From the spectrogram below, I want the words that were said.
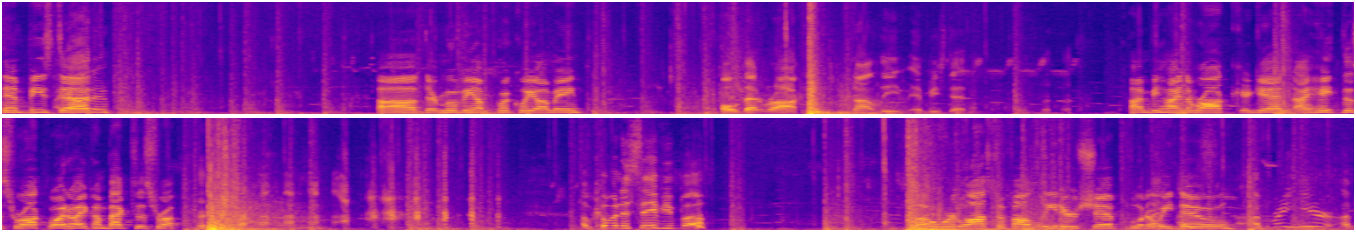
MP's dead. Uh, they're moving up quickly on me. Hold that rock. Do not leave. Impy's dead. I'm behind the rock again. I hate this rock. Why do I come back to this rock? I'm coming to save you, Bo. Mo, we're lost without leadership. What do we do? I'm, I'm right here. I'm,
